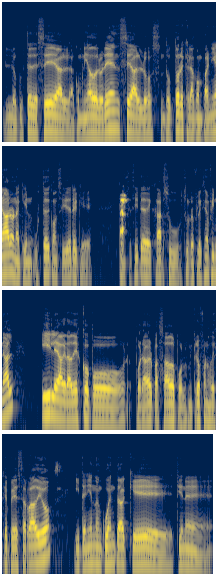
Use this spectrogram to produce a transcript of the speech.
lo que usted desea a la comunidad dolorense, a los doctores que la acompañaron, a quien usted considere que, necesite dejar su, su, reflexión final. Y le agradezco por, por haber pasado por los micrófonos de GPS Radio y teniendo en cuenta que tiene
